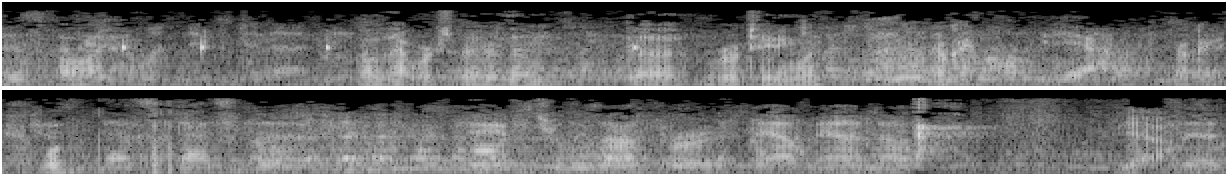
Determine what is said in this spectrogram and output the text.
This volume. Oh, that works better than the rotating one? Okay. Yeah. Okay. Well, That's that's the. If it's really loud for them and us, yeah. it.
